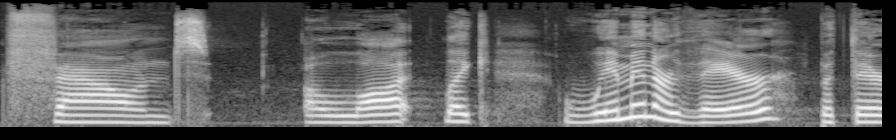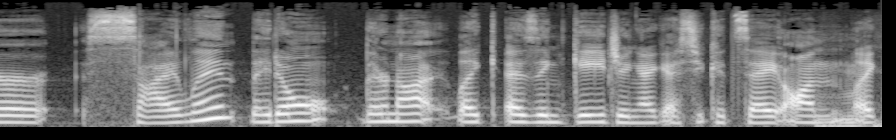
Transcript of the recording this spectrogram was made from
found a lot like women are there, but they're silent. They don't. They're not like as engaging, I guess you could say, on Mm-hmm. like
